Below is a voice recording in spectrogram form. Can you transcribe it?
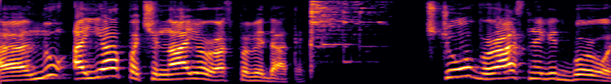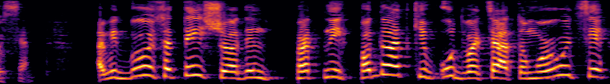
Е, ну, а я починаю розповідати. Що власне відбулося? А відбулося те, що один платник податків у 2020 році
